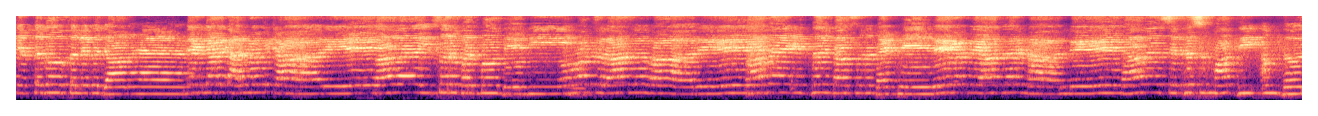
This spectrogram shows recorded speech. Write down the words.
ਚਿਤ ਦੋਖ ਲਿਖ ਜਾਣ ਹੈ ਗਾਵੇ ਈਸ਼ਰ ਬਰਮਾ ਦੇਵੀ ਗਾਵੇ ਇੰਦਰ ਦਾਸਨ ਬੈਠੇ ਗਾਵੇ ਸਿੱਧ ਸਮਾਧੀ ਅੰਦਰ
